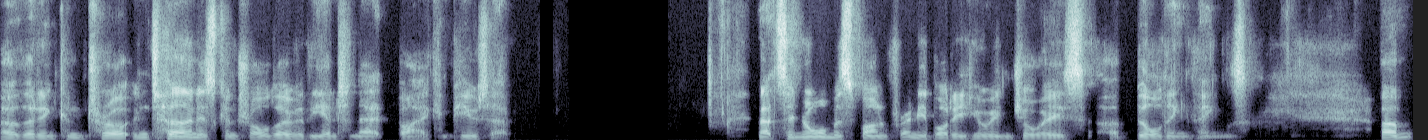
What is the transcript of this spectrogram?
uh, that in, control, in turn is controlled over the internet by a computer. That's enormous fun for anybody who enjoys uh, building things. Um,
